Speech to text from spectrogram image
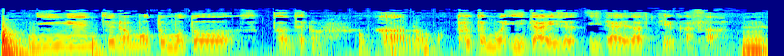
人間っていうのはもともと、なんていうの、あの、とても偉大じゃ、偉大だっていうかさ、うん。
